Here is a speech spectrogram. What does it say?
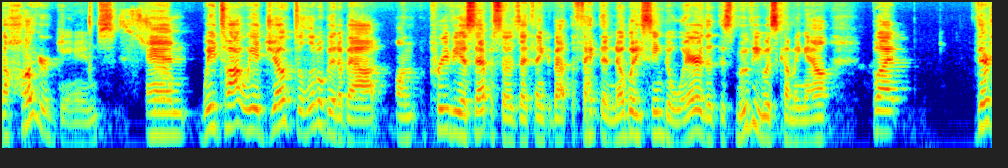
the Hunger Games, and we talked. We had joked a little bit about on previous episodes, I think, about the fact that nobody seemed aware that this movie was coming out, but they're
